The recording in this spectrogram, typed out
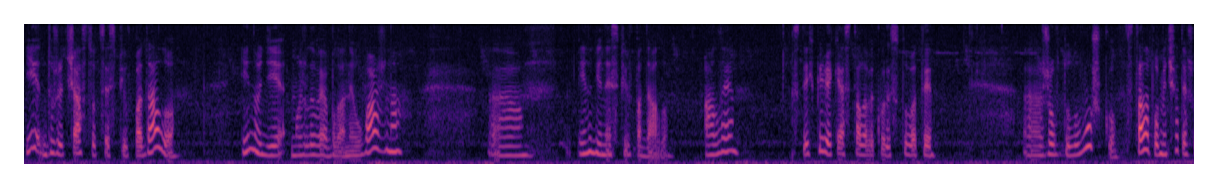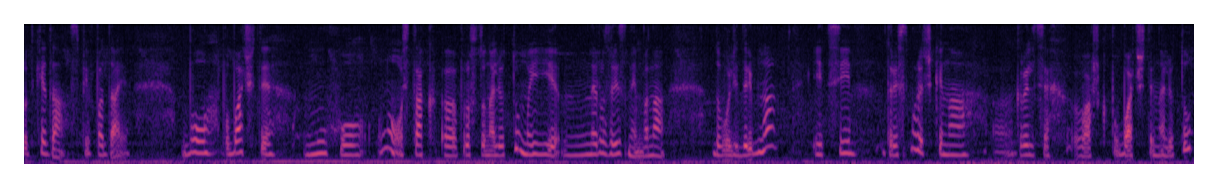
І дуже часто це співпадало. Іноді, можливо, я була неуважна, е, іноді не співпадало. Але з тих пір, як я стала використовувати е, жовту ловушку, стала помічати, що таке да, співпадає. Бо побачити муху, ну ось так е, просто на льоту, ми її не розрізнимо. Вона доволі дрібна, і ці три смужечки на е, крильцях важко побачити на льоту.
